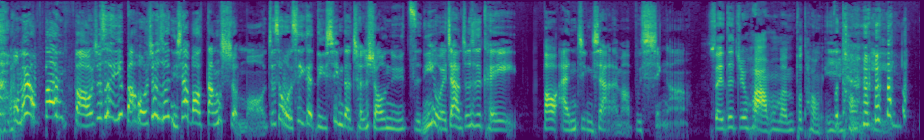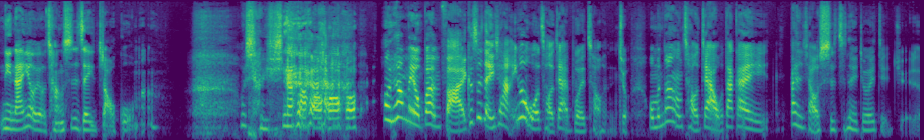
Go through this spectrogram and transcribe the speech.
我没有办法，我就是一把火，就是说你现在把我当什么？就是我是一个理性的成熟女子，你以为这样就是可以把我安静下来吗？不行啊，所以这句话我们不同意。不同意。你男友有尝试这一招过吗？我想一下、哦，好像没有办法、哎可是等一下，因为我吵架也不会吵很久，我们那种吵架，我大概半小时之内就会解决了。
